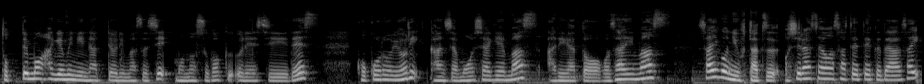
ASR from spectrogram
とっても励みになっておりますしものすごく嬉しいです。心より感謝申し上げます。ありがとうございます。最後に2つお知らせをさせてください。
